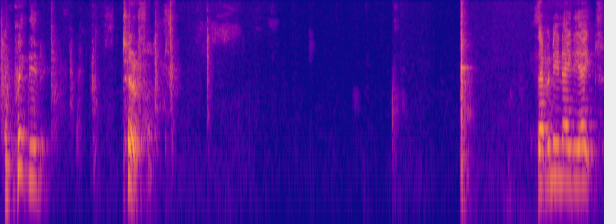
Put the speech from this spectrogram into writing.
Completely terrified. Seventeen eighty-eight.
